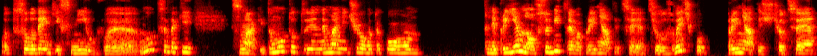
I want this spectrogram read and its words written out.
От солоденьких снів. Ну, це такий смак. І тому тут е, нема нічого такого неприємного. В собі треба прийняти це, цю звичку, прийняти, що це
